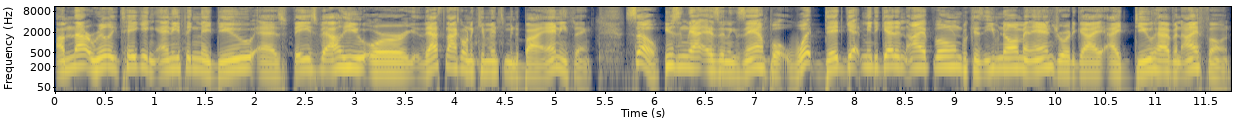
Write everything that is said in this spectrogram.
I'm not really taking anything they do as face value or that's not going to convince me to buy anything. So, using that as an example, what did get me to get an iPhone? Because even though I'm an Android guy, I do have an iPhone.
